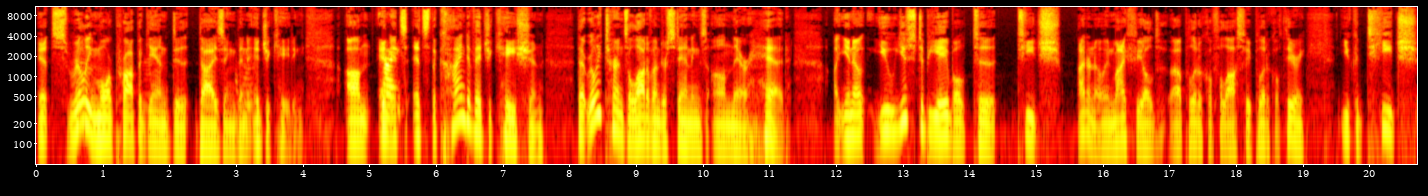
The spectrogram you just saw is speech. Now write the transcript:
It's really more propagandizing than educating, um, and Right. it's it's the kind of education that really turns a lot of understandings on their head. Uh, you know, you used to be able to teach, I don't know, in my field, uh, political philosophy, political theory, you could teach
